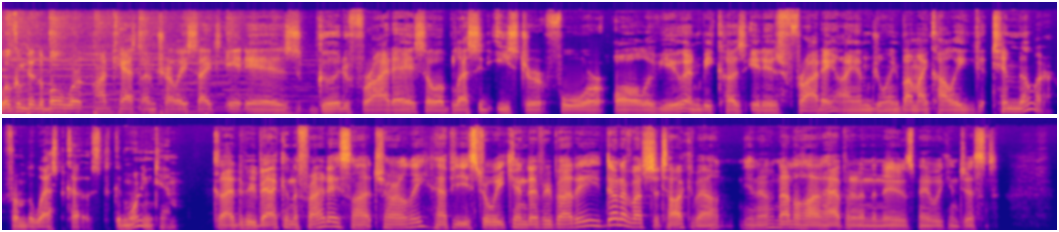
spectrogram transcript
Welcome to the Bulwark Podcast. I'm Charlie Sykes. It is Good Friday, so a blessed Easter for all of you. And because it is Friday, I am joined by my colleague Tim Miller from the West Coast. Good morning, Tim. Glad to be back in the Friday slot, Charlie. Happy Easter weekend, everybody. Don't have much to talk about, you know, not a lot happening in the news. Maybe we can just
